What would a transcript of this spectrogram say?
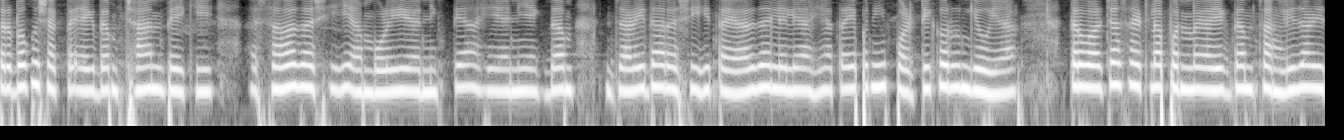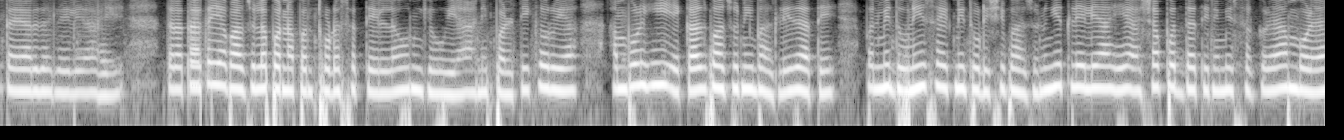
तर बघू शकता एकदम छानपैकी सहज अशी ही आंबोळी निघते आहे आणि एकदम जाळीदार अशी ही तयार झालेली आहे. आता आपण ही पलटी करून घेऊया. तर वरच्या साईडला पण एकदम चांगली जाळी तयार झालेली आहे. तर आता आता या बाजूला पण आपण थोडंसं तेल लावून घेऊया आणि पलटी करूया. आंबोळी ही एकाच बाजूनी भाजली जाते पण मी दोन्ही साईडनी थोडीशी भाजून घेतलेली आहे. अशा पद्धतीने मी सगळ्या आंबोळ्या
